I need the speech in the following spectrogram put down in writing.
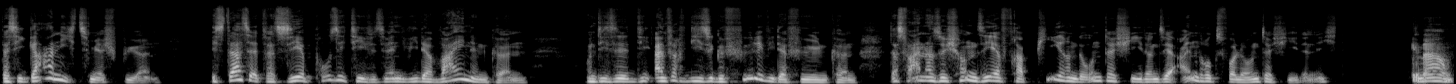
dass sie gar nichts mehr spüren, ist das etwas sehr Positives, wenn die wieder weinen können und diese, die einfach diese Gefühle wieder fühlen können. Das waren also schon sehr frappierende Unterschiede und sehr eindrucksvolle Unterschiede, nicht? Genau.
